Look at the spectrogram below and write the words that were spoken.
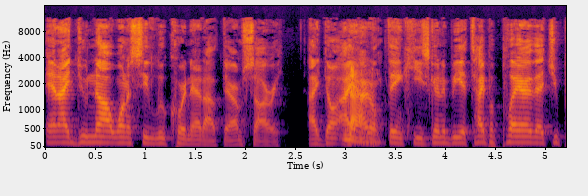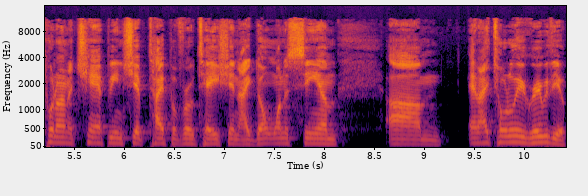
And I do not want to see Luke Kornet out there. I'm sorry. I don't. No. I, I don't think he's going to be a type of player that you put on a championship type of rotation. I don't want to see him. Um, and I totally agree with you.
